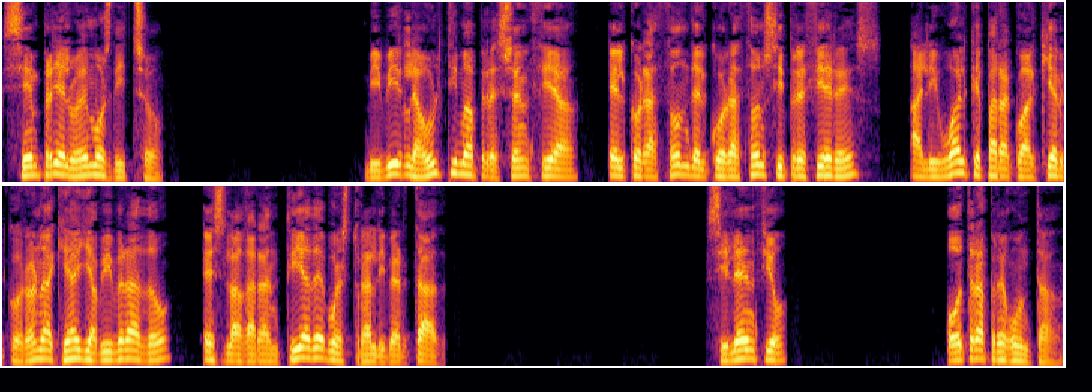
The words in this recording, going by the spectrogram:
Siempre lo hemos dicho. Vivir la última presencia, el corazón del corazón si prefieres, al igual que para cualquier corona que haya vibrado, es la garantía de vuestra libertad. Silencio. Otra pregunta.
